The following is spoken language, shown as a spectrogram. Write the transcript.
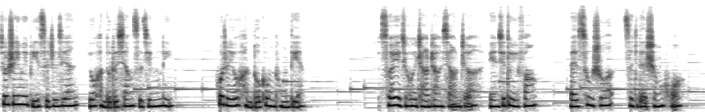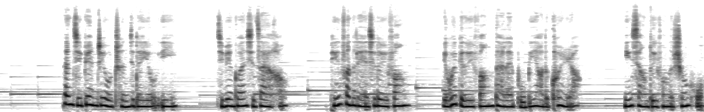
就是因为彼此之间有很多的相似经历，或者有很多共同点。所以就会常常想着联系对方，来诉说自己的生活。但即便只有纯洁的友谊，即便关系再好，频繁的联系对方，也会给对方带来不必要的困扰，影响对方的生活。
